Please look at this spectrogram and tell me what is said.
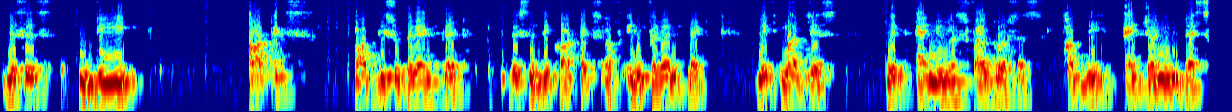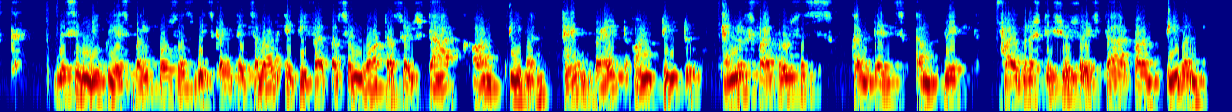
This is the cortex of the superior plate. This is the cortex of inferior plate which merges with annulus fibrosus of the adjoining disc. This is nucleus pulposus which contains about 85% water so it's dark on T1 and bright on T2. Annulus fibrosus contains complete fibrous tissue so it's dark on T1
